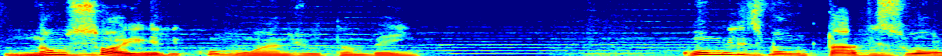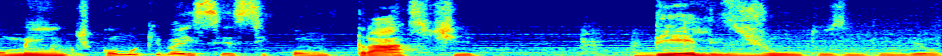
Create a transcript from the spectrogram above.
Sim. Não só ele, como o Andrew também. Como eles vão estar visualmente, como que vai ser esse contraste deles juntos, entendeu?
